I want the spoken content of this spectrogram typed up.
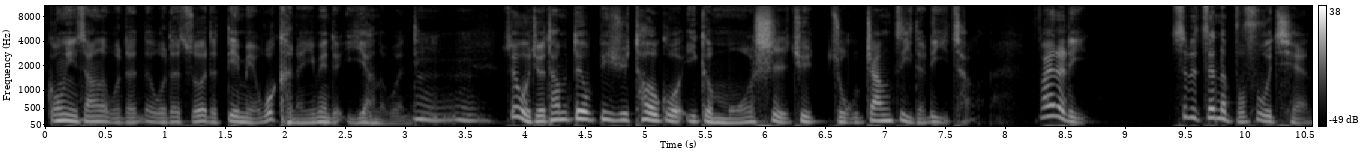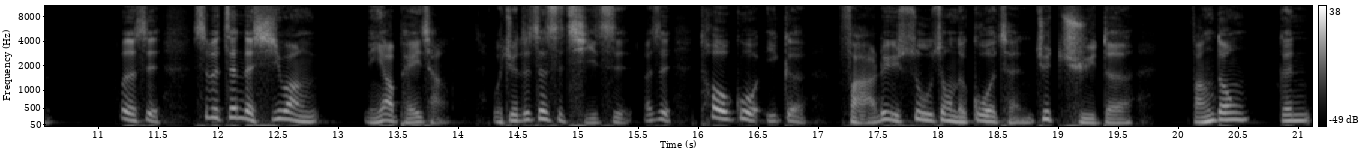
供应商，我的我的所有的店面，我可能也面对一样的问题。嗯嗯。所以我觉得他们都必须透过一个模式去主张自己的立场。Finally，是不是真的不付钱，或者是是不是真的希望你要赔偿？我觉得这是其次，而是透过一个法律诉讼的过程去取得房东跟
